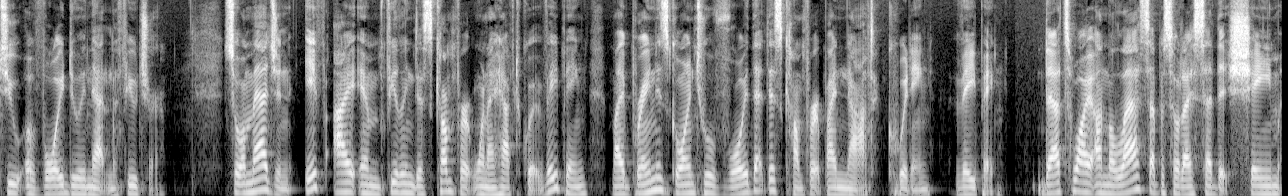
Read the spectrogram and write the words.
to avoid doing that in the future. So imagine if I am feeling discomfort when I have to quit vaping, my brain is going to avoid that discomfort by not quitting vaping. That's why on the last episode I said that shame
